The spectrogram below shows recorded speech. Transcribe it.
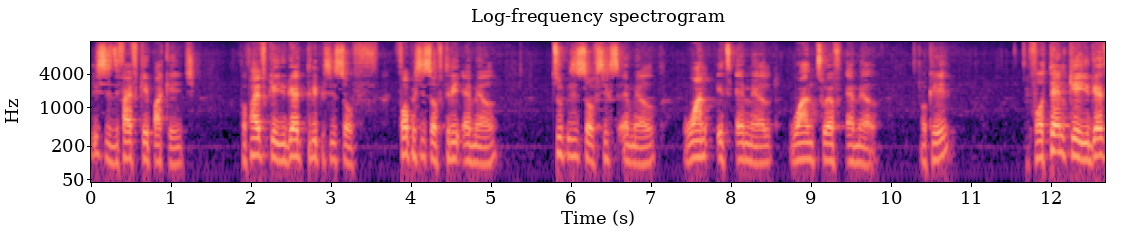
This is the five k package. For five k, you get three pieces of four pieces of three ml, two pieces of six ml, one 8 ml, one 12 ml. Okay. For 10k, you get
